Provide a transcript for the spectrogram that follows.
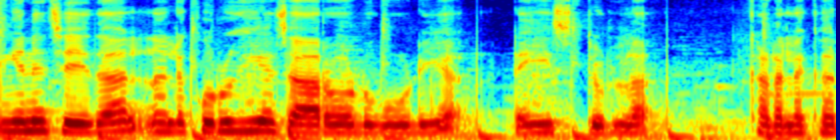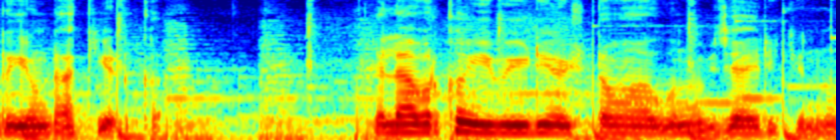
ഇങ്ങനെ ചെയ്താൽ നല്ല കുറുകിയ ചാറോടുകൂടിയ ടേസ്റ്റുള്ള കടലക്കറി ഉണ്ടാക്കിയെടുക്കാം എല്ലാവർക്കും ഈ വീഡിയോ ഇഷ്ടമാകുമെന്ന് വിചാരിക്കുന്നു.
